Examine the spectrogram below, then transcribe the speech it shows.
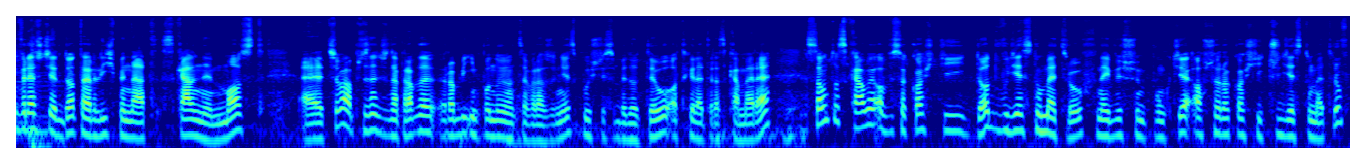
I wreszcie dotarliśmy nad skalny most. E, trzeba przyznać, że naprawdę robi imponujące wrażenie. Spójrzcie sobie do tyłu, odchylę teraz kamerę. Są to skały o wysokości do 20 metrów w najwyższym punkcie, o szerokości 30 metrów,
